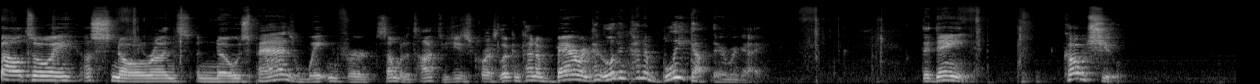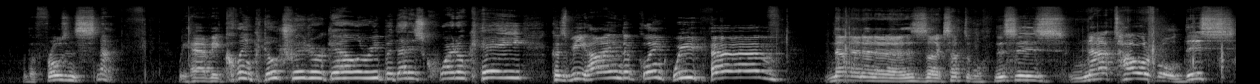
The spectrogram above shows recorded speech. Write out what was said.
Baltoy, a Snorunt, a Nosepass. Waiting for someone to talk to. Jesus Christ, looking kind of barren, kind of, looking kind of bleak out there, my guy. The Dane, Cubchoo, with a frozen snap. We have a Klink, No trader gallery, but that is quite okay, because behind the Klink we have... No, no, no, no, no, this is unacceptable. This is not tolerable. This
